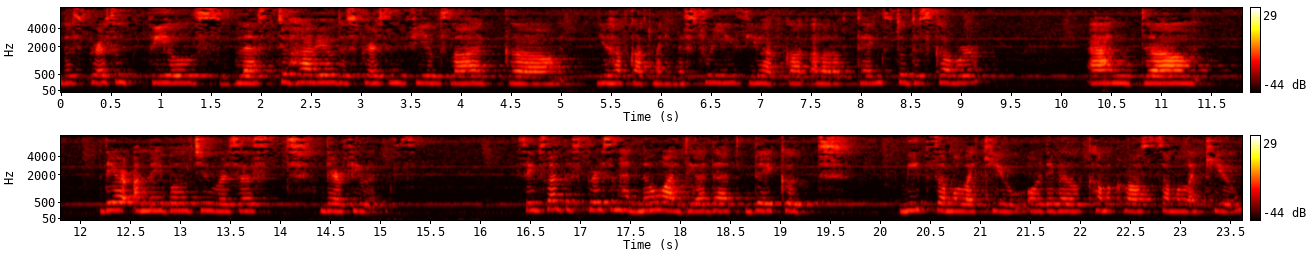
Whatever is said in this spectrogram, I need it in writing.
This person feels blessed to have you. This person feels like um, you have got many mysteries. You have got a lot of things to discover. And um, they're unable to resist their feelings. Seems like this person had no idea that they could meet someone like you or they will come across someone like you.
